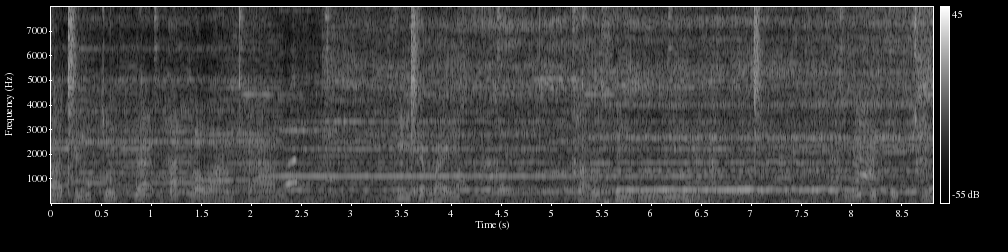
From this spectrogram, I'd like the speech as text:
มาถึงจุดแวะพักระหว่างทาง ที่จะไปเขาสีดารุณีนะครับ ตรงนี้เป็นจุดชม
